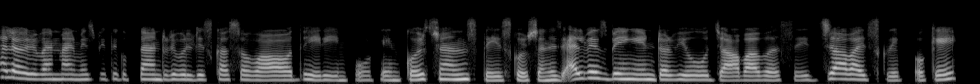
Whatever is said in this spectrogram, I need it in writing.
Hello everyone, my name is Preeti Gupta and today we'll discuss about very important questions. This question is always being interviewed Java versus JavaScript, okay?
